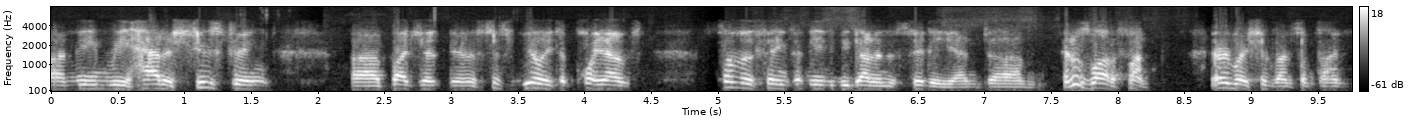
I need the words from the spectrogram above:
I mean, we had a shoestring uh, budget. It was just really to point out some of the things that need to be done in the city, and um, it was a lot of fun. Everybody should run sometime.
